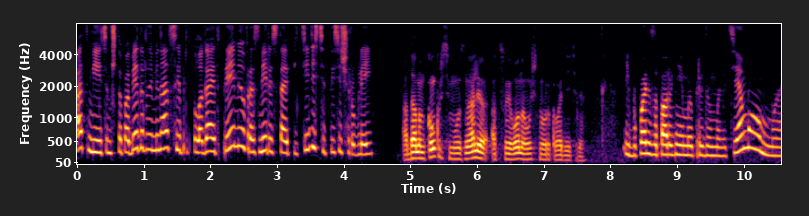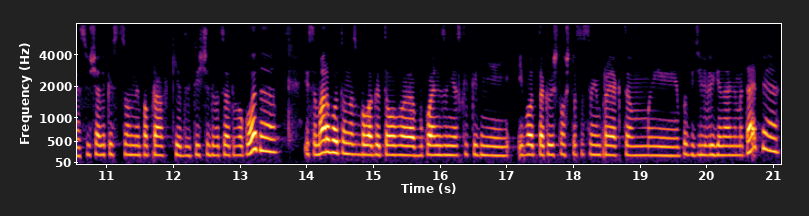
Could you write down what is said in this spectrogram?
Отметим, что победа в номинации предполагает предполагает премию в размере 150 тысяч рублей. О данном конкурсе мы узнали от своего научного руководителя. И буквально за пару дней мы придумали тему, мы освещали конституционные поправки 2020 года, и сама работа у нас была готова буквально за несколько дней. И вот так вышло, что со своим проектом мы победили в региональном этапе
